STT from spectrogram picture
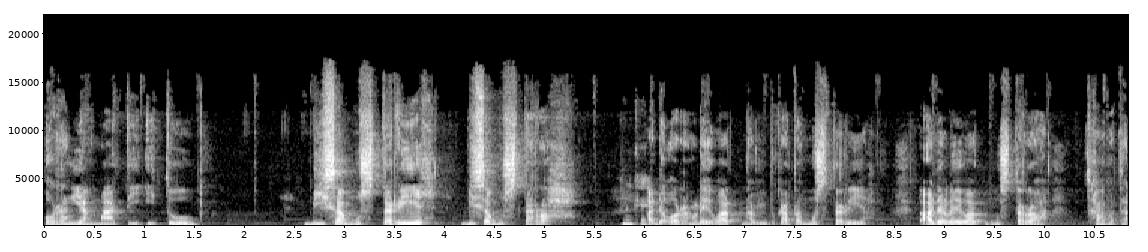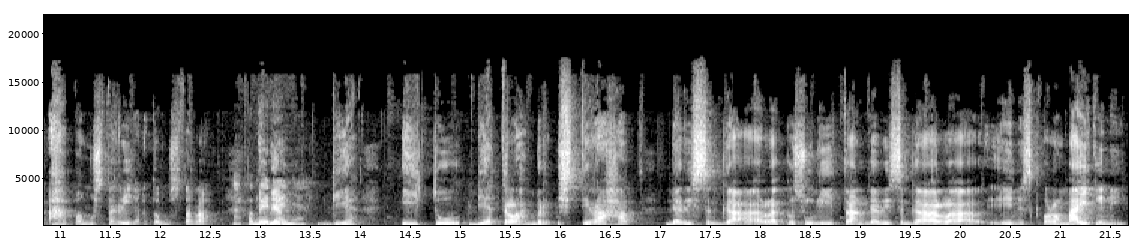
Orang yang mati itu bisa mustarih, bisa mustarah. Oke. Ada orang lewat, Nabi berkata mustarih. Ada lewat mustarah. Sahabat, apa mustarih atau mustarah? Apa Dia bilang, bedanya? Dia itu dia telah beristirahat dari segala kesulitan, dari segala ini orang baik ini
